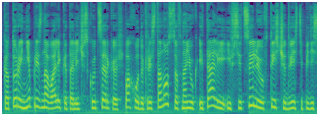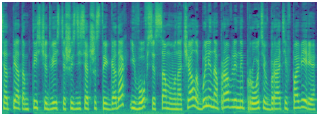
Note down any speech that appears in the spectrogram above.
которые не признавали католическую церковь. Походы крестоносцев на юг Италии и в Сицилию в 1255-1266 годах и вовсе с самого начала были направлены против братьев по вере.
